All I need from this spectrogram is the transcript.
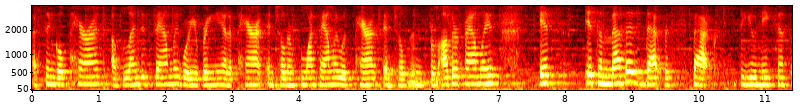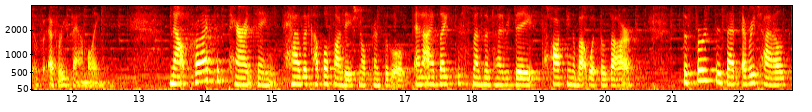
a single parent, a blended family where you're bringing in a parent and children from one family with parent and children from other families. It's, it's a method that respects the uniqueness of every family. Now, proactive parenting has a couple foundational principles, and I'd like to spend some time today talking about what those are. The first is that every child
